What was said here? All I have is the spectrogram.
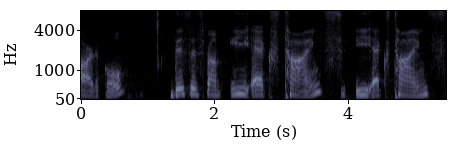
article. This is from EX Times, EX Times,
